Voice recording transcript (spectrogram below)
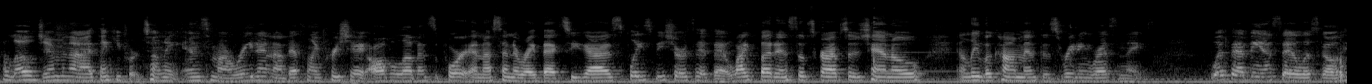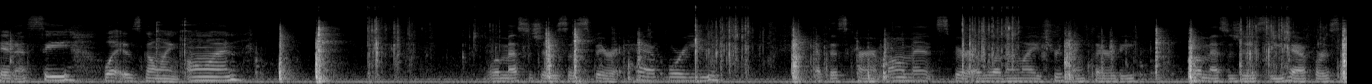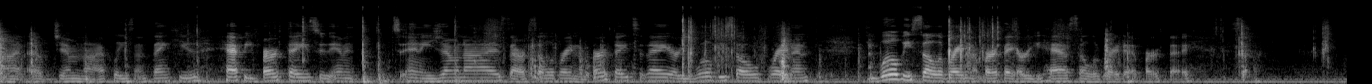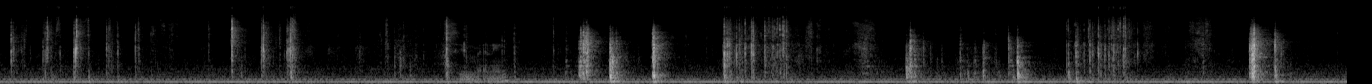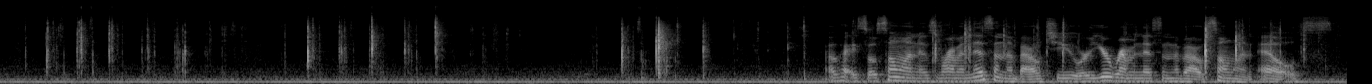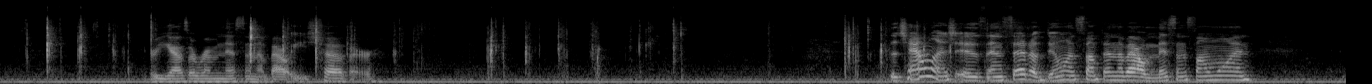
Hello, Gemini. Thank you for tuning into my reading. I definitely appreciate all the love and support, and I send it right back to you guys. Please be sure to hit that like button, subscribe to the channel, and leave a comment this reading resonates. With that being said, let's go ahead and see what is going on. What messages does Spirit have for you at this current moment? Spirit of love and light, truth and clarity what messages do you have for a sign of Gemini, please and thank you. Happy birthday to any, to any Geminis that are celebrating a birthday today or you will be celebrating. You will be celebrating a birthday or you have celebrated a birthday. So. Okay, so someone is reminiscing about you or you're reminiscing about someone else. Or you guys are reminiscing about each other. The challenge is instead of doing something about missing someone,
